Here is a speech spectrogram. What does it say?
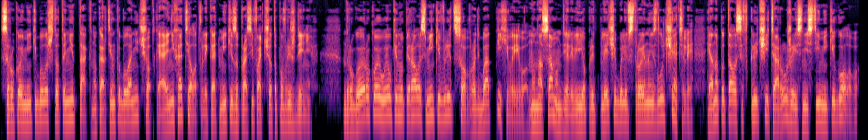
С рукой Микки было что-то не так, но картинка была нечеткая, а я не хотел отвлекать Микки, запросив отчет о повреждениях. Другой рукой Уилкин упиралась Микки в лицо, вроде бы отпихивая его, но на самом деле в ее предплечье были встроены излучатели, и она пыталась включить оружие и снести Микки голову.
